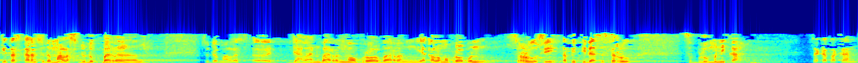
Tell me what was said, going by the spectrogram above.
Kita sekarang sudah malas duduk bareng. Sudah malas uh, jalan bareng, ngobrol bareng. Ya kalau ngobrol pun seru sih, tapi tidak seseru sebelum menikah. Saya katakan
